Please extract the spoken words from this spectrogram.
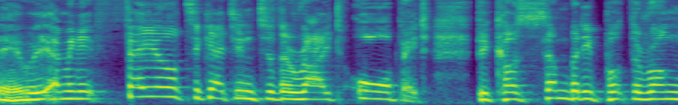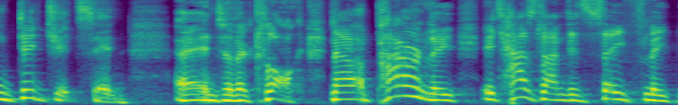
I mean, it failed to get into the right orbit because somebody put the wrong digits in uh, into the clock. Now, apparently, it has landed safely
